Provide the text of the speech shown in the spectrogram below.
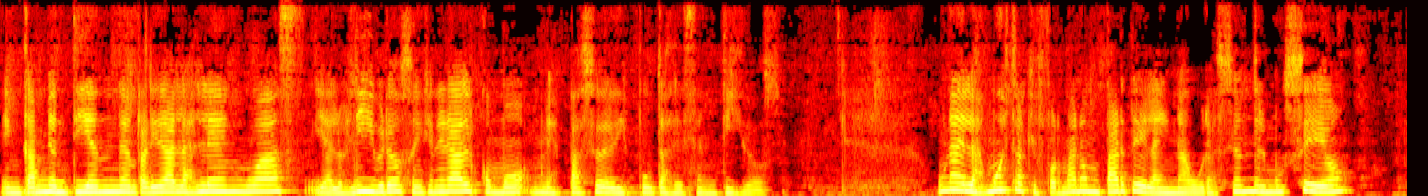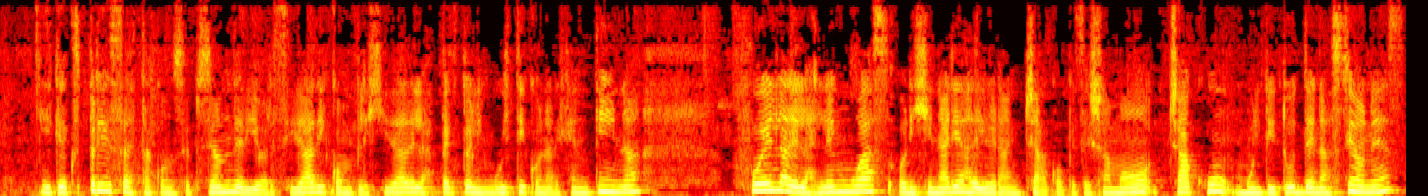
En cambio, entiende en realidad a las lenguas y a los libros en general como un espacio de disputas de sentidos. Una de las muestras que formaron parte de la inauguración del museo y que expresa esta concepción de diversidad y complejidad del aspecto lingüístico en Argentina fue la de las lenguas originarias del Gran Chaco, que se llamó Chacu Multitud de Naciones,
